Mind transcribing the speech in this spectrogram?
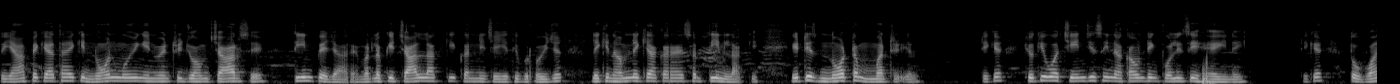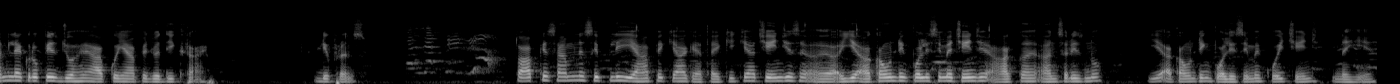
तो यहाँ पे कहता है कि नॉन मूविंग इन्वेंट्री जो हम चार से तीन पे जा रहे हैं मतलब कि चार लाख की करनी चाहिए थी प्रोविज़न लेकिन हमने क्या करा है सर? तीन लाख की। It is not a material ठीक है? क्योंकि वो चेंजेस इन अकाउंटिंग पॉलिसी है ही नहीं, ठीक है? तो वन लाख रुपीज़ जो है आपको यहाँ पे जो दिख रहा है डिफरेंस तो आपके सामने सिंपली यहाँ पे क्या कहता है कि क्या चेंजेस ये अकाउंटिंग पॉलिसी में चेंज है? आंसर इज़ नो ये अकाउंटिंग पॉलिसी में कोई चेंज नहीं है।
